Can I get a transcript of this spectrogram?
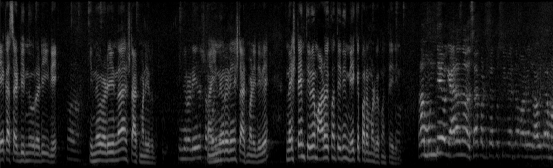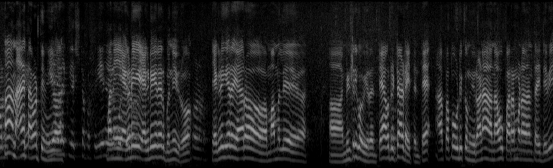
ಏಕ ಸಡ್ ಇನ್ನೂರು ಅಡಿ ಇದೆ. ಇನ್ನೂರು ಅಡಿಯಿಂದ ಸ್ಟಾರ್ಟ್ ಮಾಡಿರೋದು. ಇನ್ನೂರು ಅಡಿಯಿಂದ ಸ್ಟಾರ್ಟ್ ಮಾಡಿದ್ದೀವಿ. ನೆಕ್ಸ್ಟ್ ಟೈಮ್ ತಿರ್ಗಿ ಮಾಡಬೇಕು ಅಂತ ಇದ್ದೀನಿ ಮೇಕೆ ಪರ ಮಾಡಬೇಕು ಅಂತ ಇದ್ದೀನಿ ಅಣ್ಣ ಮುಂದೆ ಇವಾಗ ಯಾರನ್ನ ಹಸ ಕಟ್ಟಬೇಕು ಸೀಮೆ ಹಸ ಮಾಡೋದು ನಾವು ಈ ಥರ ಮಾಡ್ಬೇಕು. ಹಾಂ ನಾನೇ ತಗೊಳ್ತೀನಿ ಏನ್ ಇವಾಗ ಹೇಳಕ್ಕೆ ಇಷ್ಟಪಡ್ತೀವಿ ಏನು ಮನೆ ಎಗಡಿ ಎಗಡಿಗೆರೆಯರು ಬಂದಿದ್ರು. ಎಗಡಿಗೆರೆ ಯಾರೋ ಮಾಮೂಲಿ ಮಿಲ್ಟ್ರಿಗೆ ಹೋಗಿರಂತೆ ಅವ್ರು ರಿಟೈರ್ಡ್ ಆಯ್ತಂತೆ. ಆ ಪಾಪ ಹುಡುಕೊಂಬಂದಿದ್ರು ಅಣ್ಣ ನಾವು ಪರ ಮಾಡೋಣ ಅಂತ ಇದ್ದೀವಿ.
